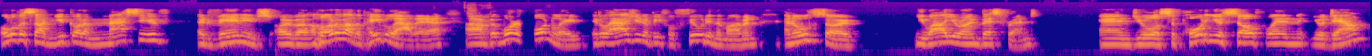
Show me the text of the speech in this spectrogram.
All of a sudden, you've got a massive advantage over a lot of other people out there. Uh, but more importantly, it allows you to be fulfilled in the moment, and also you are your own best friend, and you're supporting yourself when you're down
